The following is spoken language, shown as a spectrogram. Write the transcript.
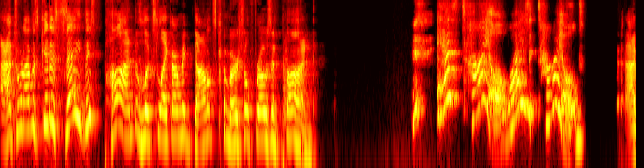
That's what I was gonna say. This pond looks like our McDonald's commercial frozen pond. it has tile. Why is it tiled? I,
